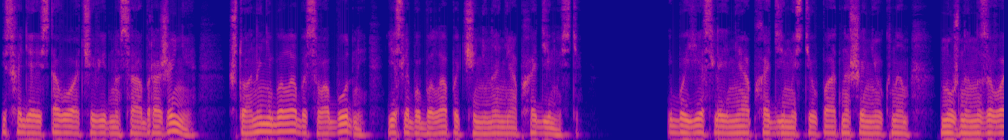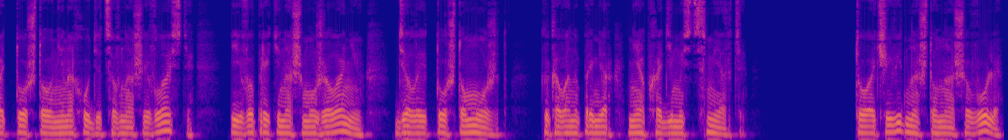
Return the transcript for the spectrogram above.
исходя из того очевидно соображения, что она не была бы свободной, если бы была подчинена необходимости. Ибо если необходимостью по отношению к нам нужно называть то, что не находится в нашей власти и, вопреки нашему желанию, делает то, что может, какова, например, необходимость смерти – то очевидно, что наша воля,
